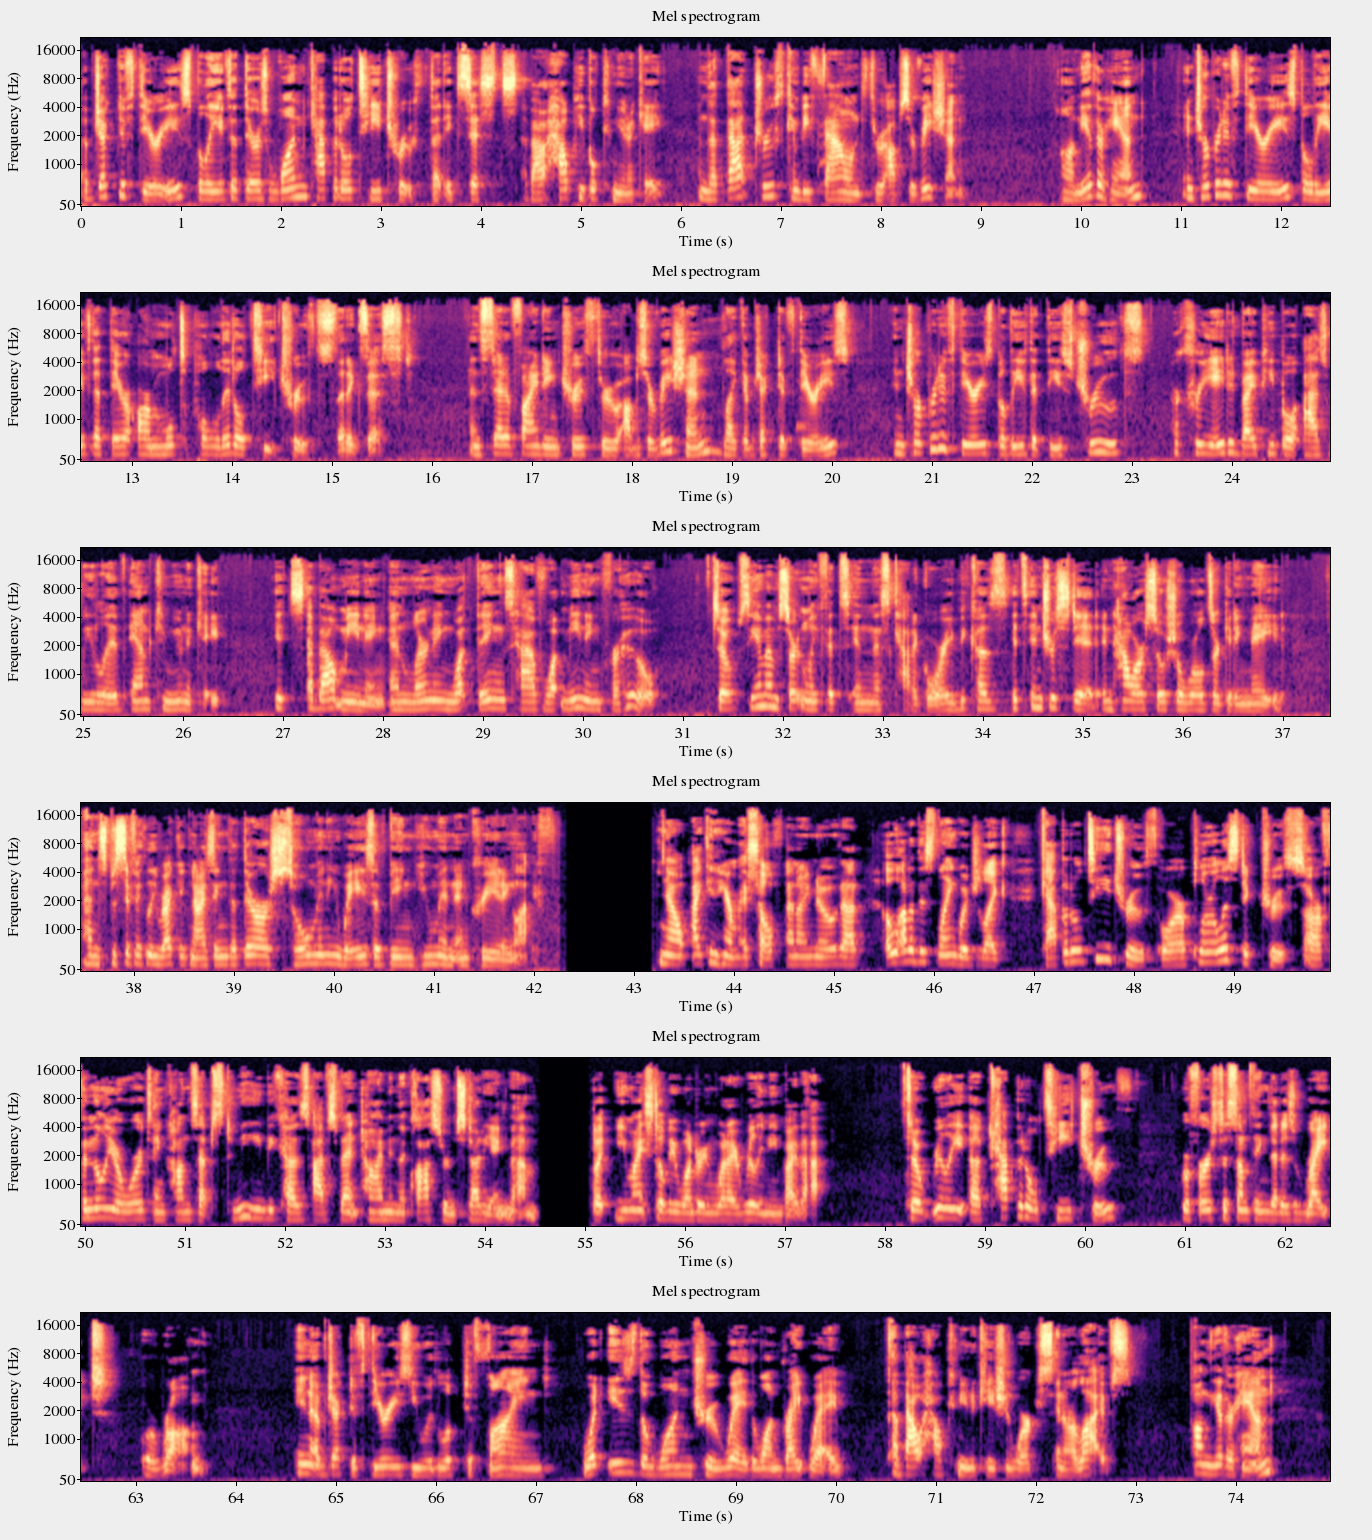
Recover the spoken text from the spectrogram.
Objective theories believe that there is one capital T truth that exists about how people communicate, and that that truth can be found through observation. On the other hand, interpretive theories believe that there are multiple little t truths that exist. Instead of finding truth through observation, like objective theories, interpretive theories believe that these truths are created by people as we live and communicate. It's about meaning and learning what things have what meaning for who. So, CMM certainly fits in this category because it's interested in how our social worlds are getting made, and specifically recognizing that there are so many ways of being human and creating life. Now, I can hear myself, and I know that a lot of this language, like capital T truth or pluralistic truths, are familiar words and concepts to me because I've spent time in the classroom studying them. but you might still be wondering what I really mean by that. So, really, a capital T truth refers to something that is right or wrong. In objective theories, you would look to find what is the one true way, the one right way, about how communication works in our lives. On the other hand,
